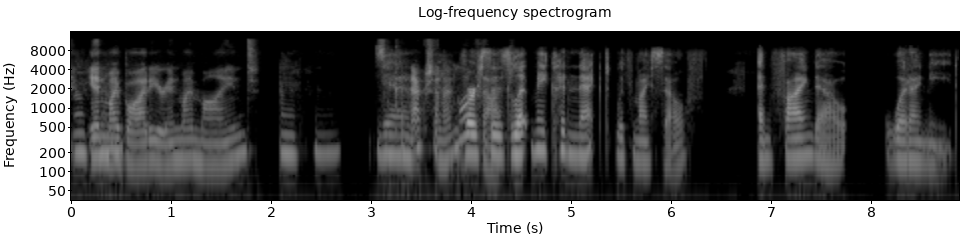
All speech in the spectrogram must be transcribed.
in my mm-hmm. body or in my mind. Mm-hmm. So yeah. connection. I love Versus that. let me connect with myself and find out what I need.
